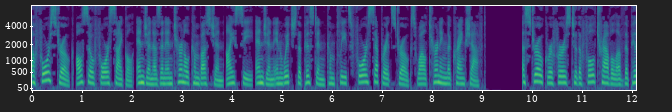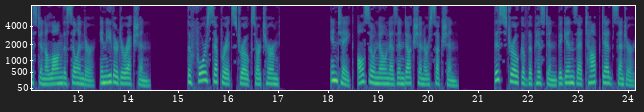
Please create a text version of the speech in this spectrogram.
A four-stroke also four-cycle engine is an internal combustion IC engine in which the piston completes four separate strokes while turning the crankshaft. A stroke refers to the full travel of the piston along the cylinder, in either direction. The four separate strokes are termed intake, also known as induction or suction. This stroke of the piston begins at top dead center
